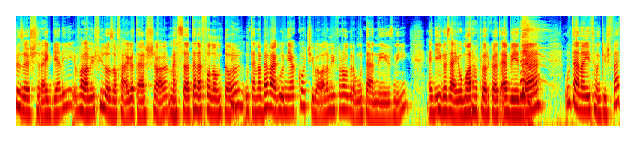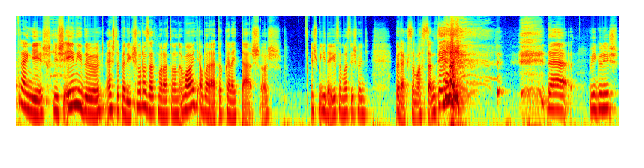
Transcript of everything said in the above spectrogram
közös reggeli, valami filozofálgatással messze a telefonomtól, utána bevágódni a kocsiba, valami program után nézni, egy igazán jó marha pörkölt ebédre, utána itthon kis fetrengés, kis én idő, este pedig sorozatmaraton, vagy a barátokkal egy társas. És még ide írtam azt is, hogy öregszem azt hiszem, tényleg. De végül is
